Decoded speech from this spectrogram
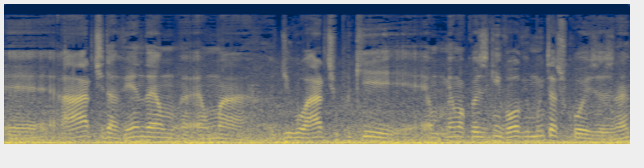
É, a arte da venda é, é uma, digo arte porque é, é uma coisa que envolve muitas coisas, né?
